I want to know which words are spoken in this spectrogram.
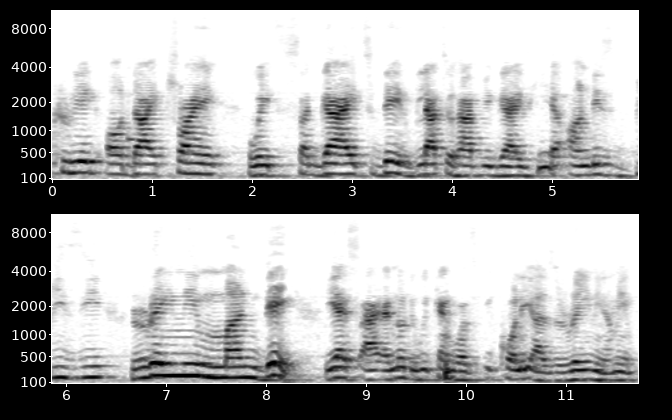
Create or Die Trying with Sagai. Today is glad to have you guys here on this busy, rainy Monday. Yes, I, I know the weekend was equally as rainy. I mean,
